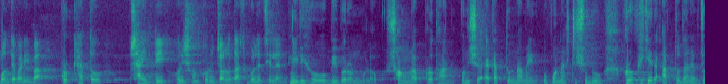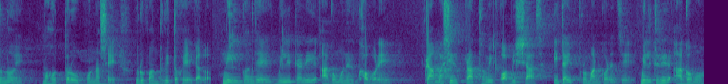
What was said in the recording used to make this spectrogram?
বলতে পারি বা প্রখ্যাত সাহিত্যিক হরিশঙ্কর জলদাস বলেছিলেন, নিরীহ ও বিবরণমূলক সংলাপ প্রধান উনিশশো একাত্তর নামের উপন্যাসটি শুধু রফিকের আত্মদানের জন্যই মহত্তর উপন্যাসে রূপান্তরিত হয়ে গেল। নীলগঞ্জে মিলিটারি আগমনের খবরে গ্রামবাসীর প্রাথমিক অবিশ্বাস এটাই প্রমাণ করে যে মিলিটারির আগমন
